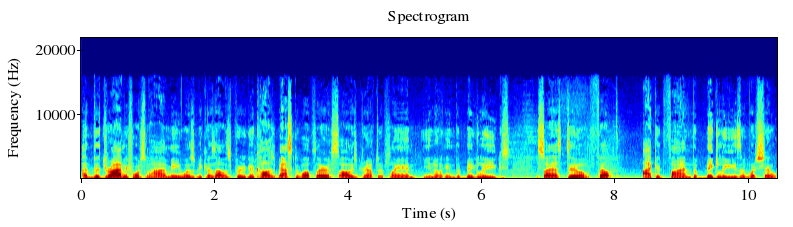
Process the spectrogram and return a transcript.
uh, the driving force behind me was because I was a pretty good college basketball player, so I always dreamt of playing, you know, in the big leagues. So I still felt I could find the big leagues of what show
